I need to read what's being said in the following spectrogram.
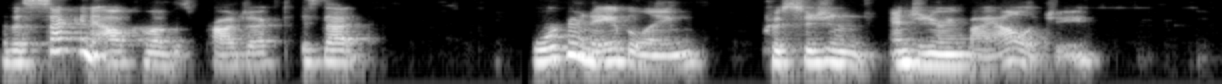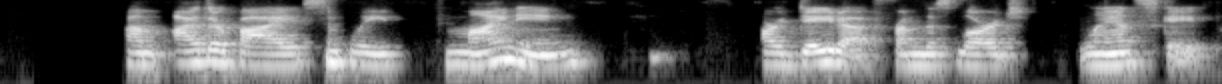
Now, the second outcome of this project is that we're enabling precision engineering biology, um, either by simply mining our data from this large landscape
